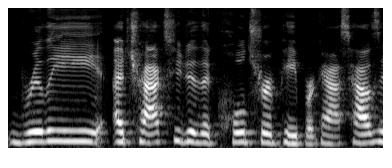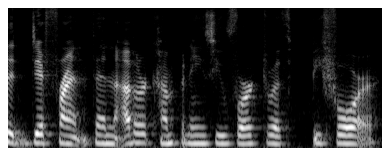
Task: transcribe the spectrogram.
really attracts you to the culture of Papercast? How is it different than other companies you've worked with before?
